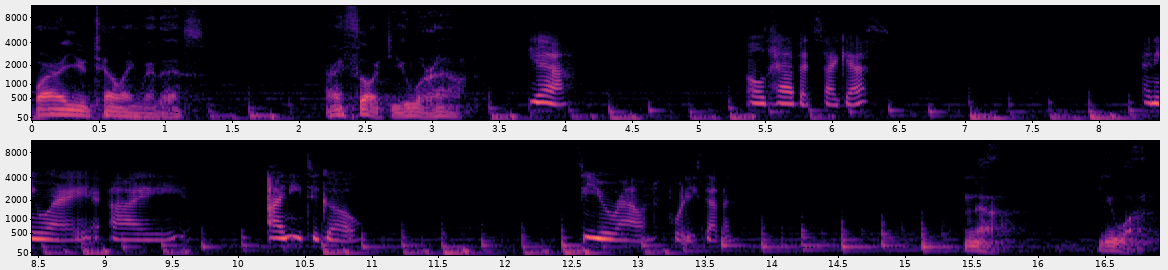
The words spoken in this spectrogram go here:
Why are you telling me this? I thought you were out. Yeah. Old habits, I guess. Anyway, I. I need to go. See you around, 47. No, you won't.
